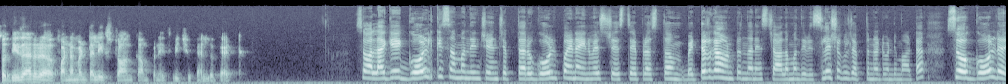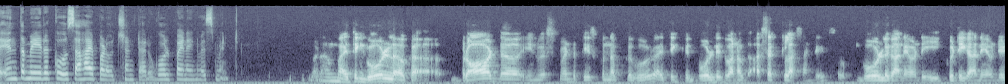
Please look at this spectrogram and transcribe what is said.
So these are fundamentally strong companies which you can look at so అలాగే గోల్డ్కి సంబంధించి ఏం చెప్తారు? గోల్డ్ పైన ఇన్వెస్ట్ చేస్తే ప్రస్తుతం బెటర్గా ఉంటుందనేసి చాలా మంది విశ్లేషకులు చెప్తున్నటువంటి మాట. సో గోల్డ్ ఎంత మేరకు సహాయపడవచ్చు అంటారు? గోల్డ్ పైన investment. Madam I think gold ఒక బ్రాడ్ ఇన్వెస్ట్మెంట్ తీసుకున్నప్పుడు కూడా ఐ థింక్ గోల్డ్ ఇది one of the asset class అండి. సో గోల్డ్ కానివ్వండి ఈక్విటీ కానివ్వండి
